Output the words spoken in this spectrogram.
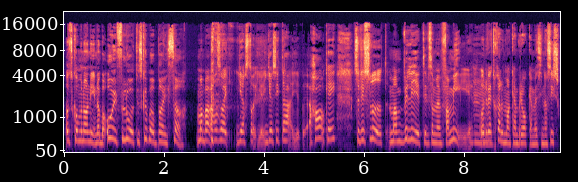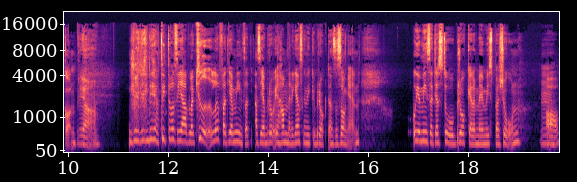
Och så kommer någon in och bara oj förlåt jag ska bara bajsa. Man bara alltså jag, står, jag, jag sitter här, jaha okej. Så till slut man blir typ som en familj. Och du vet själv hur man kan bråka med sina syskon. Ja. Men det jag tyckte var så jävla kul för att jag minns att alltså jag, brå, jag hamnade i ganska mycket bråk den säsongen. Och jag minns att jag stod och bråkade med en viss person. Ja.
